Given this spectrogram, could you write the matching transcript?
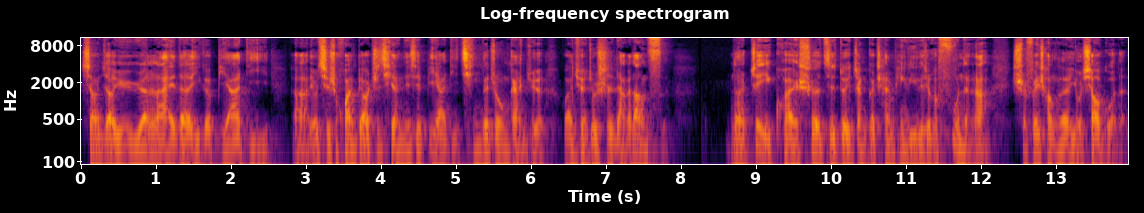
相较于原来的一个比亚迪。啊，尤其是换标之前那些比亚迪秦的这种感觉，完全就是两个档次。那这一块设计对整个产品力的这个赋能啊，是非常的有效果的。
